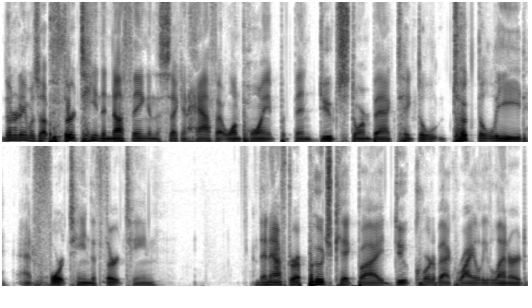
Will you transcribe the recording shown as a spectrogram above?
Notre Dame was up 13 to nothing in the second half at one point, but then Duke stormed back, take the, took the lead at 14 to 13. Then, after a pooch kick by Duke quarterback Riley Leonard,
